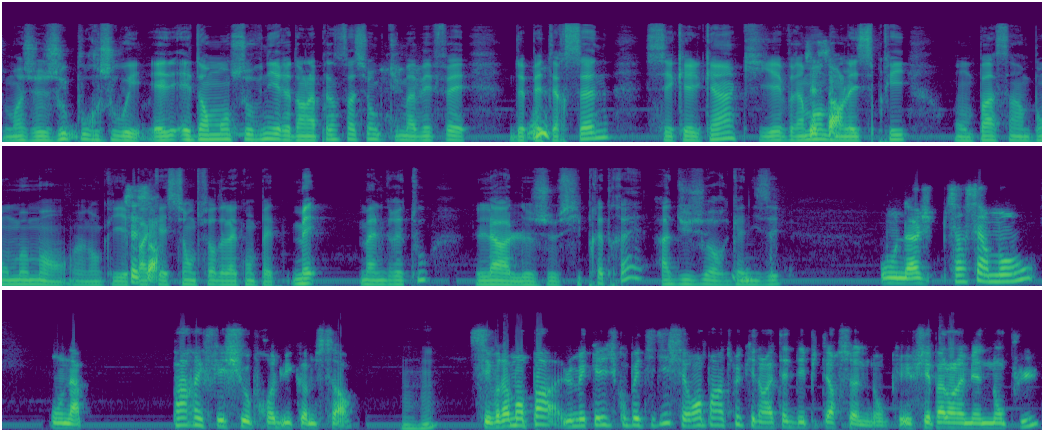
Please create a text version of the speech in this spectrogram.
Moi, je joue pour jouer. Et, dans mon souvenir et dans la présentation que tu m'avais fait de Peterson, c'est quelqu'un qui est vraiment dans l'esprit on passe un bon moment. Donc, il n'est pas question de faire de la compète. Mais malgré tout, là, le jeu s'y prêterait à du jeu organisé. on a, sincèrement, on n'a pas réfléchi au produit comme ça. Mhm. C'est vraiment pas le mécanisme compétitif, c'est vraiment pas un truc qui est dans la tête des Peterson. Donc, je sais pas dans la mienne non plus.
